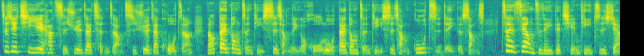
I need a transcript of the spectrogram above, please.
这些企业它持续的在成长，持续的在扩张，然后带动整体市场的一个活络，带动整体市场估值的。一个上升，在这样子的一个前提之下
